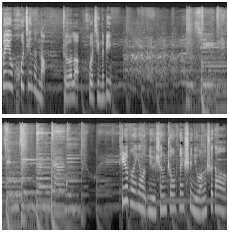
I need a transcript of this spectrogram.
没有霍金的脑，得了霍金的病。”听众朋友，女生中分是女王说道：“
